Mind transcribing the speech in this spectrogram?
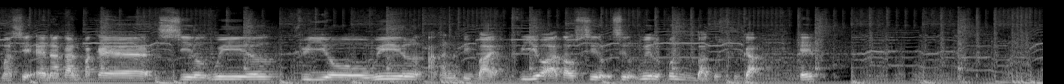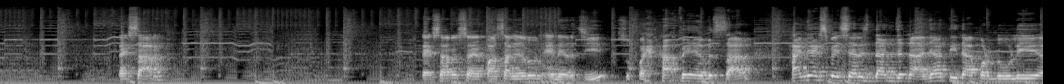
Masih enakan pakai seal wheel Vio wheel akan lebih baik. Vio atau seal seal wheel pun bagus juga oke? Okay? Tesar Tesar saya pasang rune energi supaya HP-nya besar. Hanya spesialis dungeon aja tidak peduli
